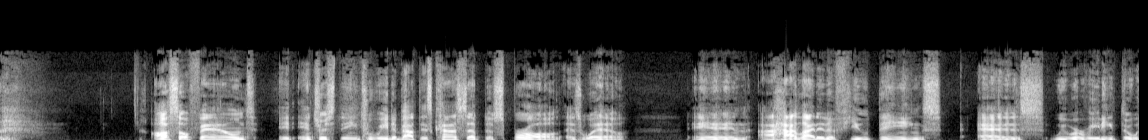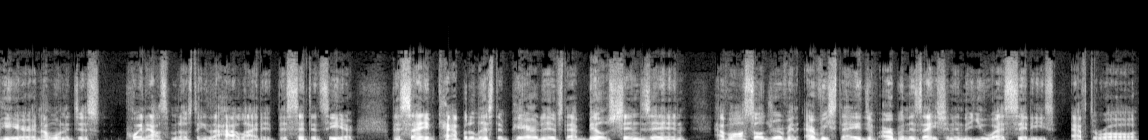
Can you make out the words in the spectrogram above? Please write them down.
also found it interesting to read about this concept of sprawl as well. And I highlighted a few things as we were reading through here, and I want to just point out some of those things I highlighted. This sentence here the same capitalist imperatives that built Shenzhen have also driven every stage of urbanization in the U.S. cities, after all.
